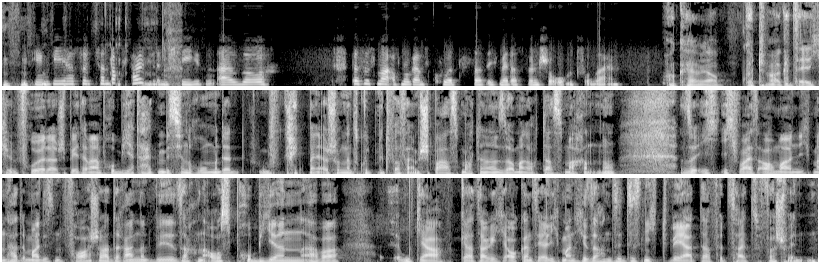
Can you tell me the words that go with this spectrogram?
Irgendwie hast du dich dann doch falsch entschieden. Also das ist mal auch nur ganz kurz, dass ich mir das wünsche, oben zu sein. Okay, ja, gut, mal ganz ehrlich, früher oder später, man probiert halt ein bisschen rum und dann kriegt man ja schon ganz gut mit, was einem Spaß macht und dann soll man auch das machen. Ne? Also ich, ich weiß auch mal nicht, man hat immer diesen Forscherdrang und will Sachen ausprobieren, aber ähm, ja, da sage ich auch ganz ehrlich, manche Sachen sind es nicht wert, dafür Zeit zu verschwenden.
